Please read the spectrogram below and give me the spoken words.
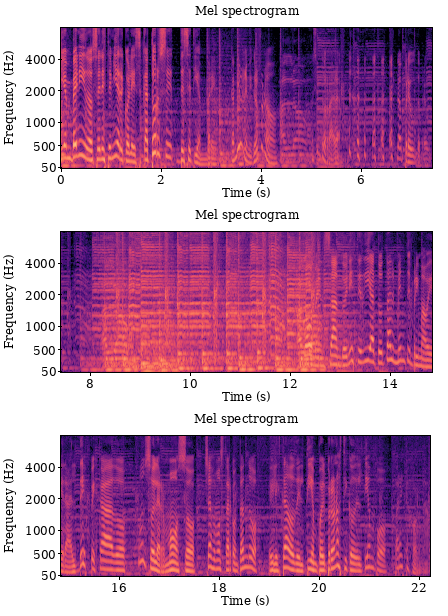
Bienvenidos en este miércoles 14 de septiembre. ¿Cambiaron el micrófono? Me siento rara. no, pregunto, pregunto. Comenzando en este día totalmente primaveral, despejado, un sol hermoso. Ya vamos a estar contando el estado del tiempo, el pronóstico del tiempo para esta jornada.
